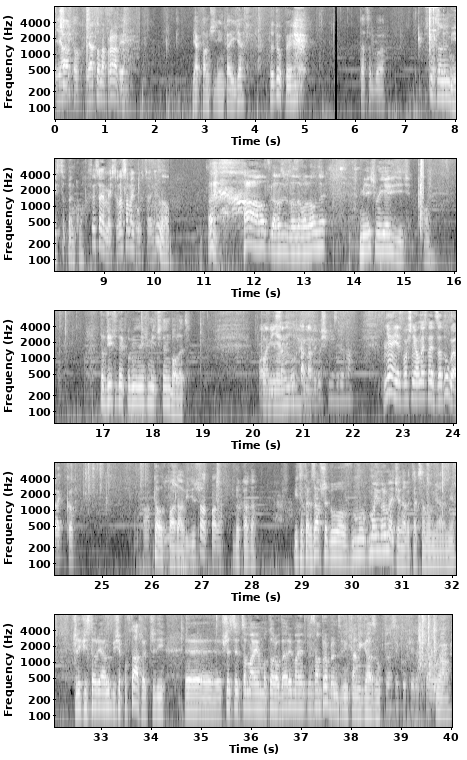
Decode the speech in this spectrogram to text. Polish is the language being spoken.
Ja to, ja to naprawię. Jak tam ci linka idzie? Do dupy. Ta co była. W tym samym miejscu pękła. W tym samym miejscu, na samej główce, nie? No. Ha, Oskar już zadowolony. Mieliśmy jeździć. O. To gdzieś tutaj powinieneś mieć ten bolec. Ona Powinien- jest za krótka, dlatego się nie zrywa. Nie, jest właśnie, ona jest nawet za długa lekko. O, To widzisz? odpada, widzisz? To odpada. Blokada. I to tak zawsze było, w, mo- w moim romecie nawet tak samo miałem, nie? Czyli historia lubi się powtarzać, czyli e, wszyscy co mają motorowery mają ten sam problem z linkami gazu. Klasyków się zachciało. No.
